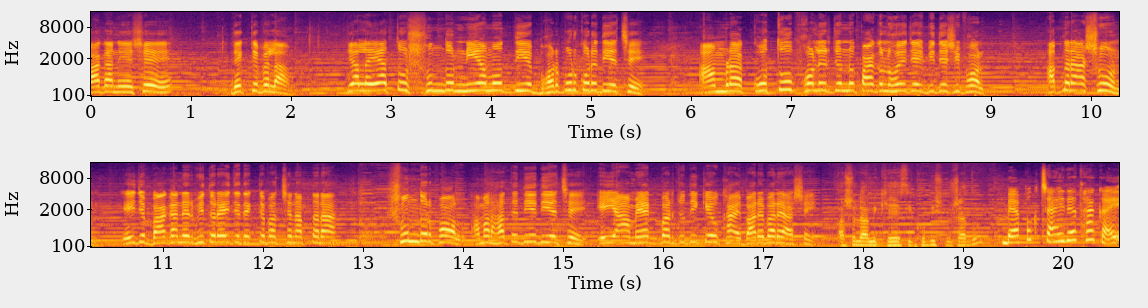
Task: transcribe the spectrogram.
বাগানে এসে দেখতে পেলাম যে আল্লাহ এত সুন্দর নিয়ামত দিয়ে ভরপুর করে দিয়েছে। আমরা কত ফলের জন্য পাগল হয়ে যাই বিদেশি ফল। আপনারা আসুন এই যে বাগানের ভিতরে এই যে দেখতে পাচ্ছেন আপনারা সুন্দর ফল আমার হাতে দিয়ে দিয়েছে এই আম একবার যদি কেউ খায় বারে বারে আসে। আসলে আমি খেয়েছি খুবই সুস্বাদু। ব্যাপক চাহিদা থাকায়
